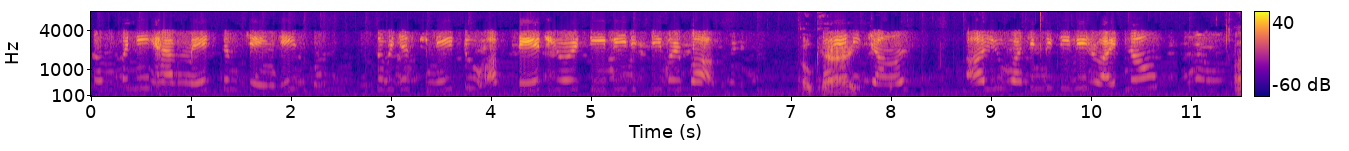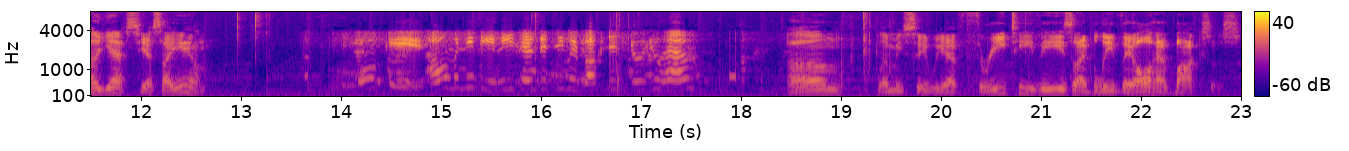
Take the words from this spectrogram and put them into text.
company have made some changes, so we just need to update your TV receiver box. Okay. By any chance, are you watching the TV right now? Uh, yes, yes, I am. Okay, how many TVs and receiver boxes do you have? Um, let me see. We have three TVs. I believe they all have boxes.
